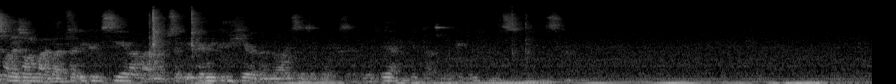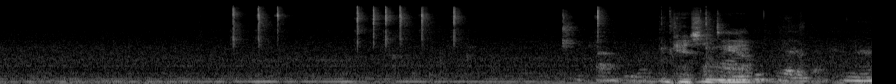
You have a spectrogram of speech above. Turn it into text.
This one is on my website. You can see it on my website. You can you can hear the noises it makes. It, yeah, I think it does make a difference. Okay, so yeah.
